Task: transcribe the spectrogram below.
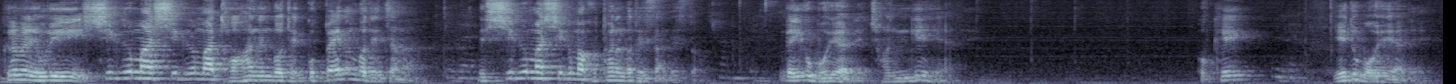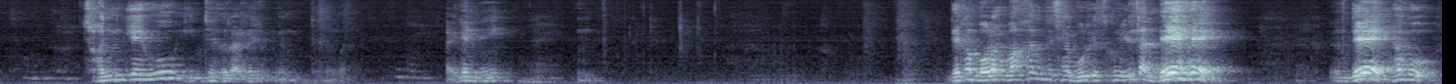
그러면 우리 시그마 시그마 더하는 거 됐고 빼는 거 됐잖아. 네. 근데 시그마 시그마 곱하는 거 됐어? 안 됐어. 그러니까 이거 뭐 해야 돼? 전개해야 돼. 오케이? 네. 얘도 뭐 해야 돼? 전개. 후 인테그랄 해주면 되는 거야. 네. 알겠니? 네. 음. 내가 뭐라고 막 하는데 잘 모르겠어. 그럼 일단 네 해. 네 하고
